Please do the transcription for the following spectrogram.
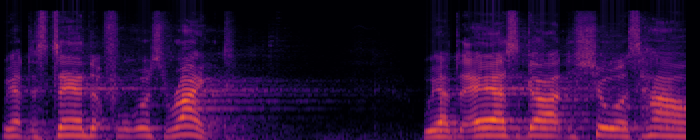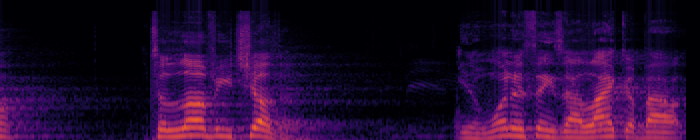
We have to stand up for what's right. We have to ask God to show us how to love each other. You know, one of the things I like about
